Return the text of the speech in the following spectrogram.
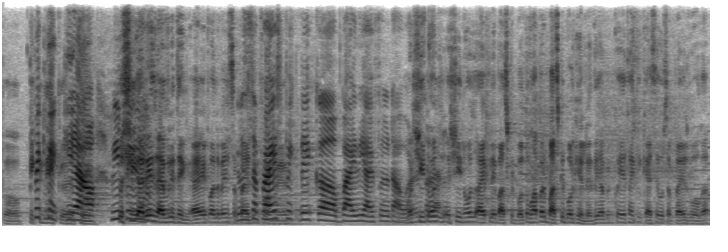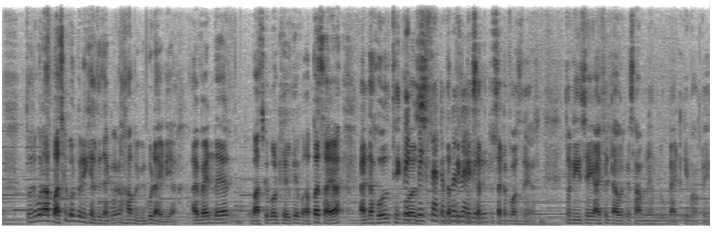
picnic. Picnic, uh, yeah. so she arranged everything. Uh, it was a very It was a surprise picnic uh, by the Eiffel Tower. But she told she knows I play basketball. तो वहाँ पर बास्केटबॉल खेल रहे थे अब इनको ये था कि कैसे वो सरप्राइज़ वो होगा तो उन्होंने बोला आप बास्केटबॉल क्यों नहीं खेलते जाके मैंने हाँ baby good idea I went there basketball खेल के वापस आया and the whole thing was the was picnic. Setup was there तो नीचे आईफिल टावर के सामने हम लोग बैठ के वहाँ पे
